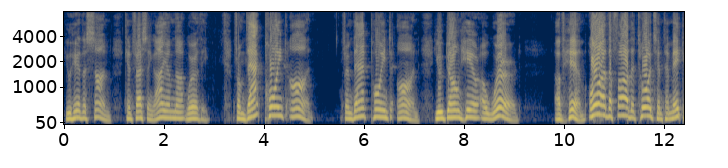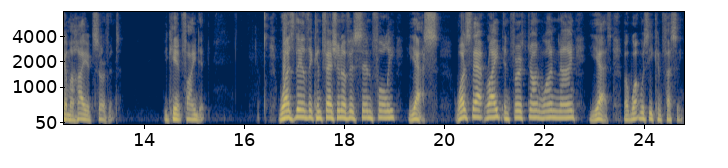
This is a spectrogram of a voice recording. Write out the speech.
you hear the son confessing, I am not worthy. From that point on, from that point on, you don't hear a word of him or the father towards him to make him a hired servant. You can't find it. Was there the confession of his sin fully? Yes. Was that right in 1 John 1 9? Yes. But what was he confessing?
